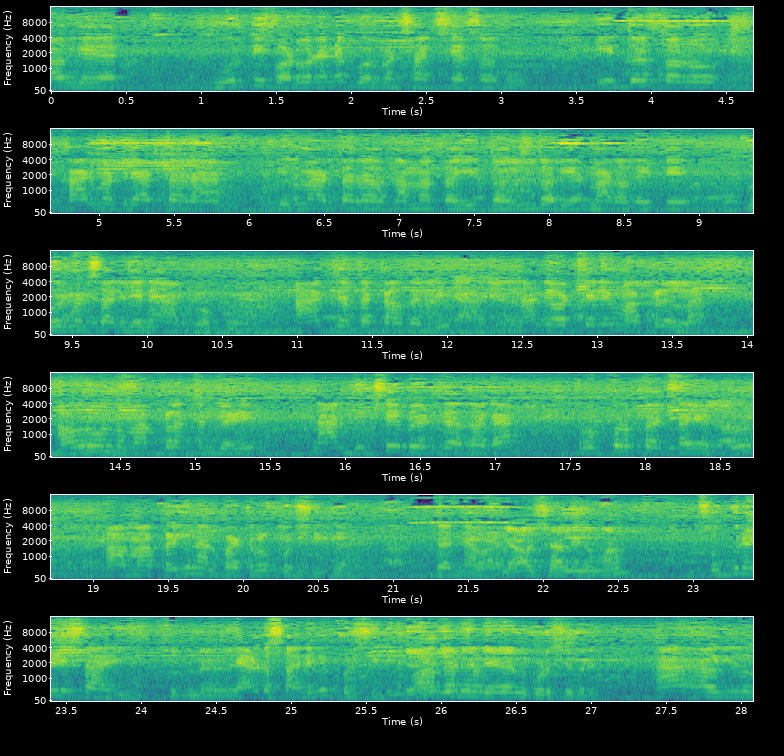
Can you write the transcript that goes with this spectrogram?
ಅವ್ರಿಗೆ ಪೂರ್ತಿ ಬಡವರನ್ನೇ ಗೌರ್ಮೆಂಟ್ ಶಾಲೆ ಸೇರಿಸೋದು. ಇದ್ದಂಥವ್ರು ಕಾರ್ಮೆಂಟ್ಗೆ ಹಾಕ್ತಾರ, ಇದು ಮಾಡ್ತಾರ, ನಮ್ಮ ಹತ್ರ ಇದ್ದ, ಇಲ್ದವ್ರು ಏನು ಮಾಡೋದೈತೆ? ಗೋರ್ಮೆಂಟ್ ಶಾಲೆಗೇನೆ ಹಾಕ್ಬೇಕು. ಆಗದಂಥ ಕಾಲದಲ್ಲಿ ನನ್ನ ಹೊಟ್ಟೆಯಲ್ಲಿ ಮಕ್ಕಳಿಲ್ಲ. ಅವರು ಒಂದು ಮಕ್ಕಳು ಅಂತಂದೇಳಿ ನಾನು ಭಿಕ್ಷೆ ಬೇಡಿದಾಗ ರೂಪ ರೂಪಾಯಿ ಆ ಮಕ್ಕಳಿಗೆ ನಾನು ಬಟ್ಟೆಗಳು ಕೊಡಿಸಿದ್ದೀನಿ. ಧನ್ಯವಾದ. ಯಾವ ಶಾಲೆಗಮ್ಮ? ಸುಬ್ಬನಹಳ್ಳಿ ಸಾರಿ ಸುಗ್ನಹಳ್ಳಿ ಎರಡು ಸಾಲಿಗೆ ಕೊಡಿಸಿದ್ದೀನಿ. ಕೊಡಿಸಿದ್ರಿ? ಇದು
